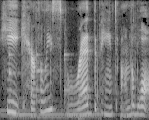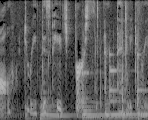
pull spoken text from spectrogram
He carefully spread the paint on the wall. We have to read this page first, and then we can read.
